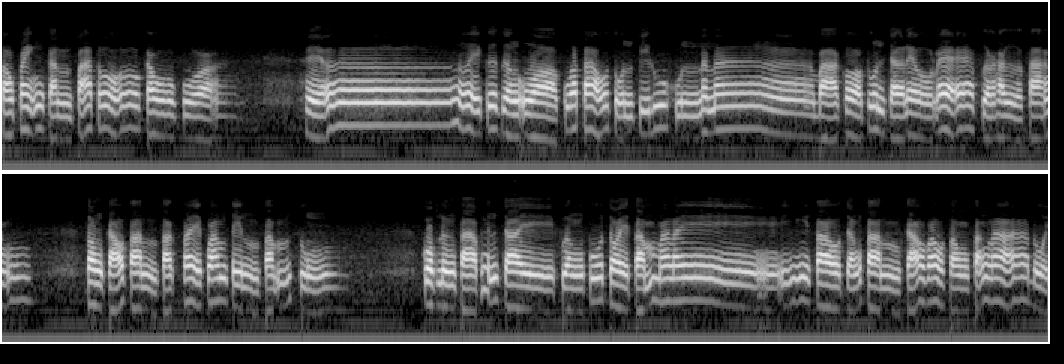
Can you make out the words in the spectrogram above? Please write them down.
sau bánh cần phá tố cầu của. Hề ơi, cứ giường ùa của tao tồn pi lu khùn na na bà có tuôn chờ leo lẽ phường hờ sáng Tông cáo tàn tạc tay ความตินตำสูงกบหนึ่งตาเพ้นใจเฟืองผู้จอยต่ำมาเลเต่าจังตันเกาเบ้าส่องสังลาโดย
